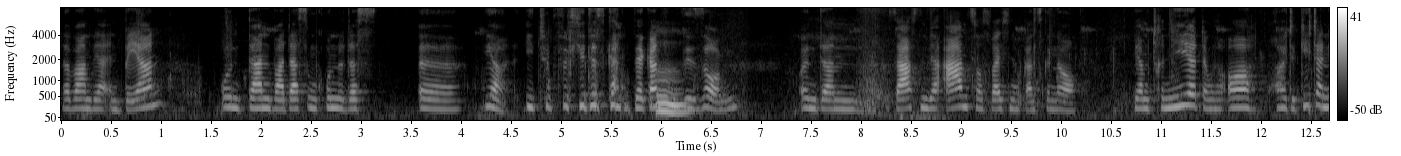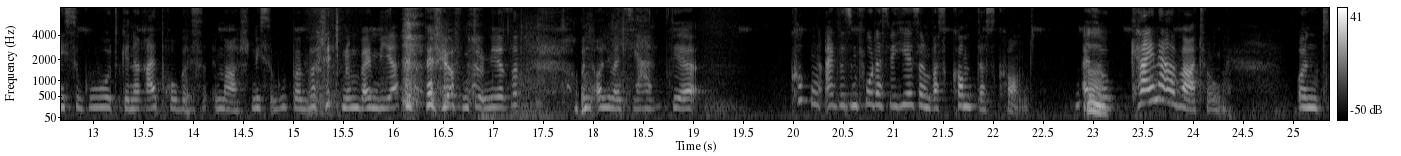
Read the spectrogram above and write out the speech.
Da waren wir in Bern und dann war das im Grunde das äh, ja, i-Tüpfelchen der ganzen mhm. Saison. Und dann saßen wir abends, das weiß ich noch ganz genau, wir haben trainiert, dann gesagt, oh, heute geht er nicht so gut. Generalprobe ist immer nicht so gut bei Burlington und bei mir, wenn wir auf dem Turnier sind. Und Olli meint, ja, wir gucken einfach, wir sind froh, dass wir hier sind. Was kommt, das kommt. Also hm. keine Erwartung. Und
